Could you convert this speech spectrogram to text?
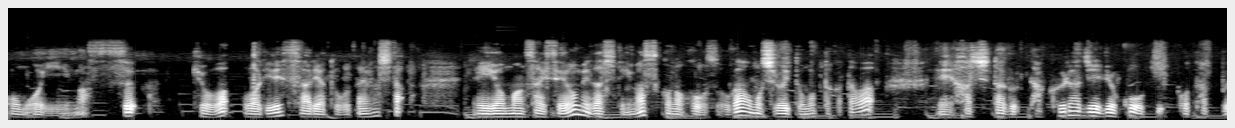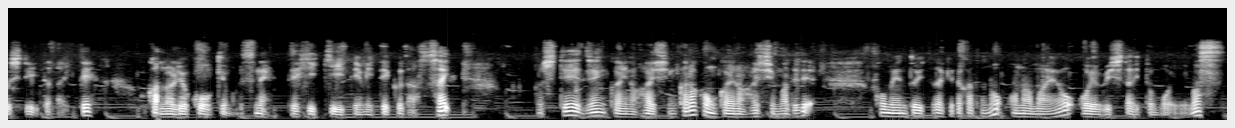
思います。今日は終わりです。ありがとうございました。4万再生を目指しています。この放送が面白いと思った方は、えー、ハッシュタグ、タクラジ旅行記をタップしていただいて、他の旅行記もですね、ぜひ聞いてみてください。そして前回の配信から今回の配信まででコメントいただけた方のお名前をお呼びしたいと思います。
